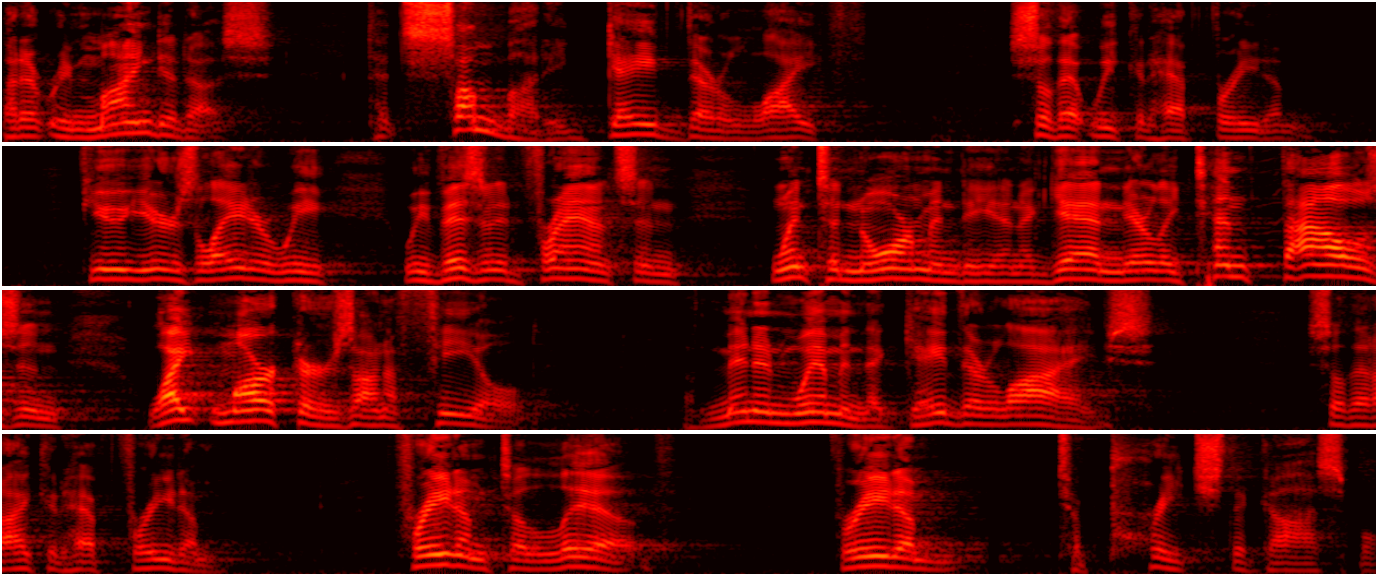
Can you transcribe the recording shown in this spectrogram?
But it reminded us that somebody gave their life so that we could have freedom. A few years later, we, we visited France and went to Normandy, and again, nearly 10,000 white markers on a field of men and women that gave their lives so that I could have freedom freedom to live, freedom to preach the gospel.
